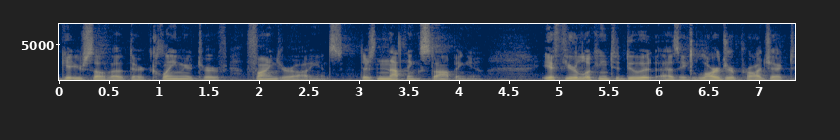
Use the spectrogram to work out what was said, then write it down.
Get yourself out there, claim your turf, find your audience. There's nothing stopping you. If you're looking to do it as a larger project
